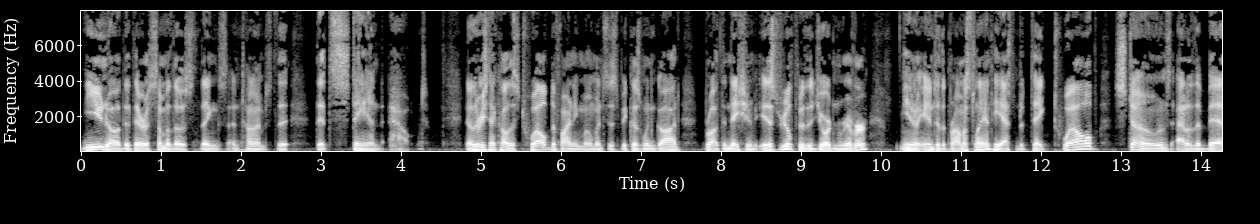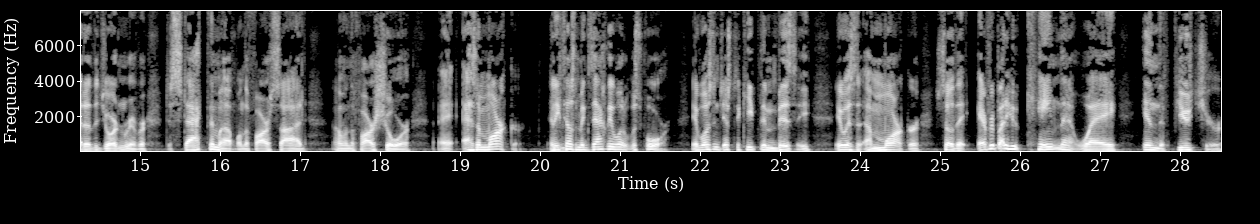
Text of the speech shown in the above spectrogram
you know that there are some of those things and times that, that stand out. Now, the reason I call this 12 defining moments is because when God brought the nation of Israel through the Jordan River, you know, into the promised land, he asked them to take 12 stones out of the bed of the Jordan River to stack them up on the far side on the far shore as a marker. And he mm-hmm. tells them exactly what it was for. It wasn't just to keep them busy. It was a marker so that everybody who came that way in the future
